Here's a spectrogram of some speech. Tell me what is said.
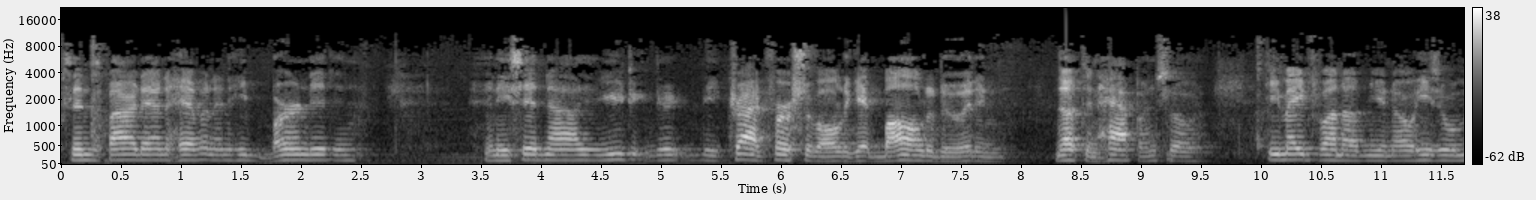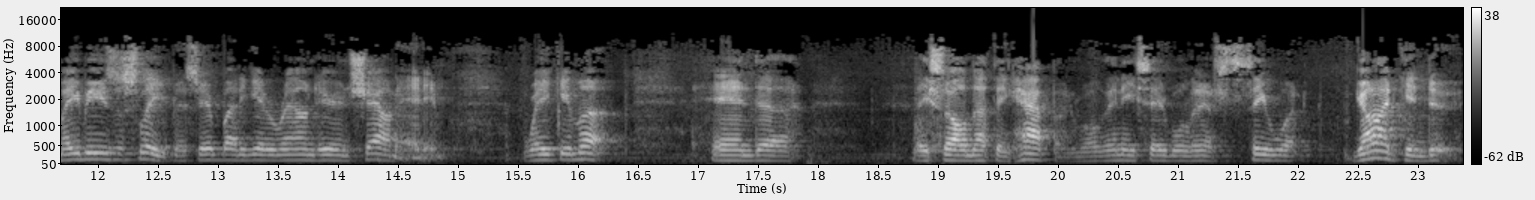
Sends fire down to heaven and he burned it and and he said, now you, he tried first of all to get Baal to do it and nothing happened. So he made fun of him, you know. He said, well, maybe he's asleep. Let's everybody get around here and shout at him. Wake him up. And, uh, they saw nothing happen. Well, then he said, well, let's see what God can do.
